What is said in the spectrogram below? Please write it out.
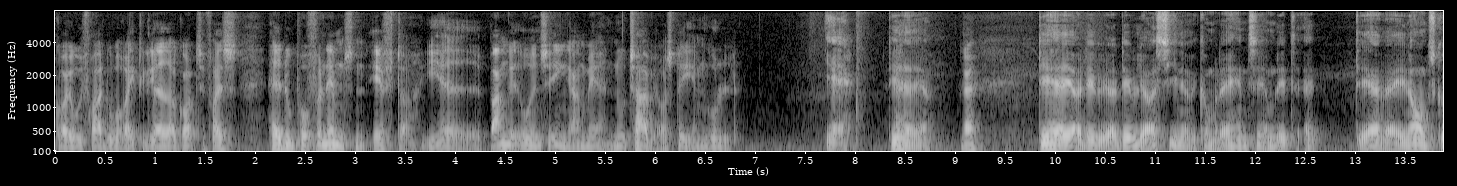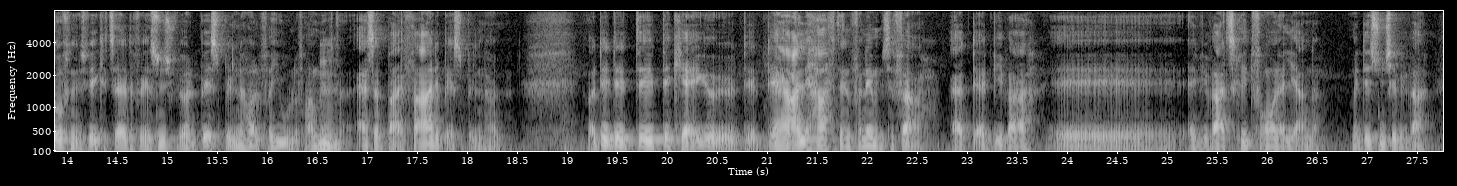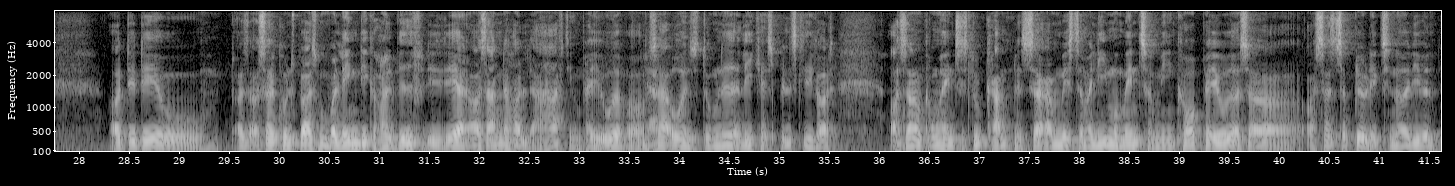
går, jeg ud fra, at du var rigtig glad og godt tilfreds. Havde du på fornemmelsen, efter I havde banket Odense en gang mere, nu tager vi også DM-guldet? Ja, det ja. havde jeg. Ja. Det havde jeg, og det, og det vil jeg også sige, når vi kommer derhen til om lidt, at det har været enormt skuffende, hvis vi ikke kan tage det, for jeg synes, vi var det bedst spillende hold fra jul og frem mm. efter. Altså by far det bedst spillende hold. Og det, det, det, det kan jeg ikke, det, det har jeg aldrig haft en fornemmelse før, at, at, vi var, øh, at vi var et skridt foran alle de andre. Men det synes jeg, vi var. Og det, det er jo, og, og så er det kun et spørgsmål, hvor længe de kan holde ved, fordi det er også andre hold, der har haft i en periode, hvor ja. så har Odense domineret og lige kan spille skide godt. Og så når man kommer hen til slutkampene, så mister man lige momentum i en kort periode, og så, og så, så blev det ikke til noget alligevel.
